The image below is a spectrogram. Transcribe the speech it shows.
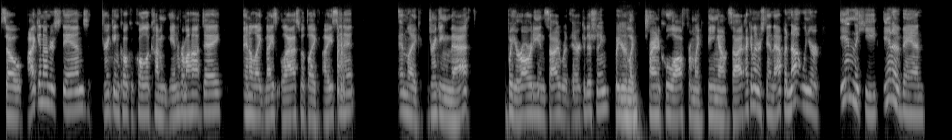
So I can understand drinking Coca Cola coming in from a hot day in a like nice glass with like ice in it, and like drinking that, but you're already inside with air conditioning, but you're like mm-hmm. trying to cool off from like being outside. I can understand that, but not when you're in the heat in a van,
